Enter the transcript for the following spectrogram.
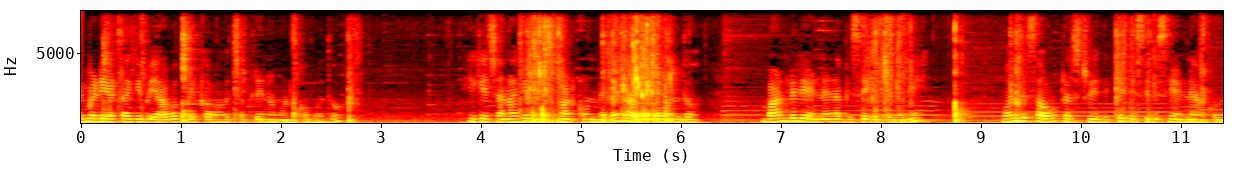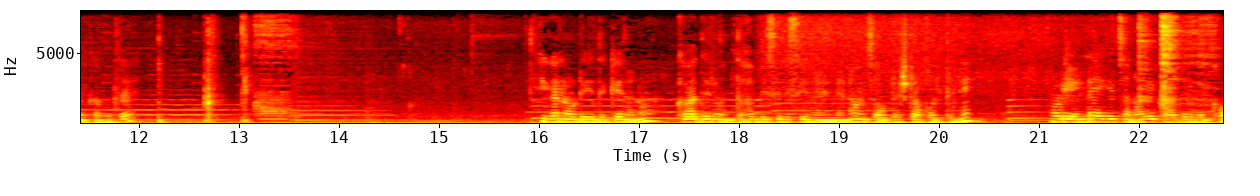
ಇಮಿಡಿಯೇಟಾಗಿ ಯಾವಾಗ ಬೇಕು ಆವಾಗ ಚಕ್ಲಿನ ಮಾಡ್ಕೋಬೋದು. ಹೀಗೆ ಚೆನ್ನಾಗಿ ಮಿಕ್ಸ್ ಮಾಡ್ಕೊಂಡ್ಮೇಲೆ ನಾನು ಒಂದು ಬಾಣಲೆಲಿ ಎಣ್ಣೆನ ಬಿಸಿಗಿಟ್ಟಿದ್ದೀನಿ. ಒಂದು ಸೌಟಷ್ಟು ಇದಕ್ಕೆ ಬಿಸಿ ಬಿಸಿ ಎಣ್ಣೆ ಹಾಕೋಬೇಕಾಗುತ್ತೆ. ಈಗ ನೋಡಿ ಇದಕ್ಕೆ ನಾನು ಕಾದಿರುವಂತಹ ಬಿಸಿ ಬಿಸಿ ಎಣ್ಣೆನ ಒಂದು ಸೌಟಷ್ಟು ಹಾಕೊಳ್ತೀನಿ. ನೋಡಿ, ಎಣ್ಣೆ ಹೇಗೆ ಚೆನ್ನಾಗಿ ಕಾದಿರಬೇಕು.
